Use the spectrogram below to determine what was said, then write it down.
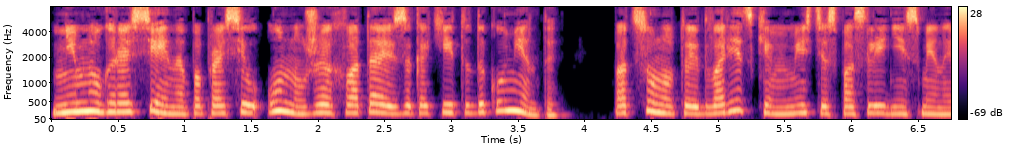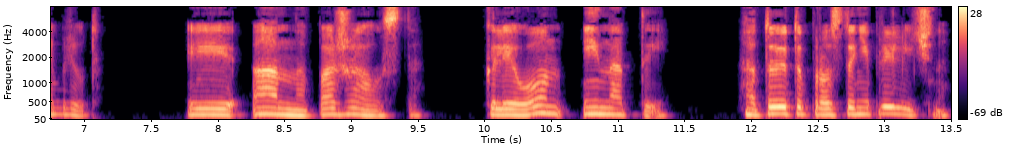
Немного рассеянно попросил он, уже хватаясь за какие-то документы, подсунутые дворецким вместе с последней сменой блюд. «И, Анна, пожалуйста, Клеон и на «ты», а то это просто неприлично.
